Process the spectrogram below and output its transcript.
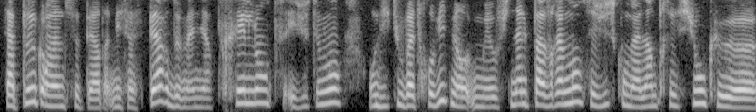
ça peut quand même se perdre, mais ça se perd de manière très lente. Et justement, on dit que tout va trop vite, mais, mais au final, pas vraiment. C'est juste qu'on a l'impression que euh,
